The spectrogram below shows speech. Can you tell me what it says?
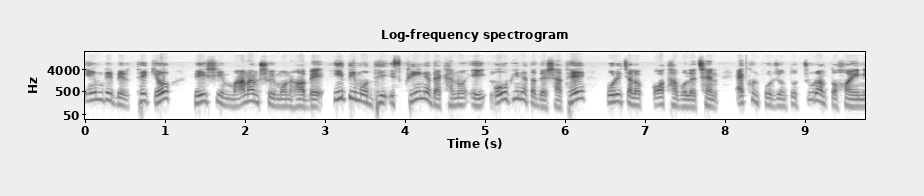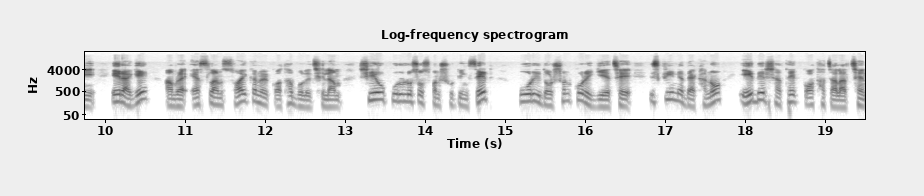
এমরেবের থেকেও বেশি মানানসই মনে হবে। ইতিমধ্যে স্ক্রিনে দেখানো এই অভিনেতাদের সাথে পরিচালক কথা বলেছেন। এখন পর্যন্ত চূড়ান্ত হয়নি। এর আগে আমরা এসলান সয়কানের কথা বলেছিলাম। সেও কুরুলুস ওসমান শুটিং সেট পরিদর্শন করে গিয়েছে। স্ক্রিনে দেখানো এদের সাথে কথা চালাচ্ছেন।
